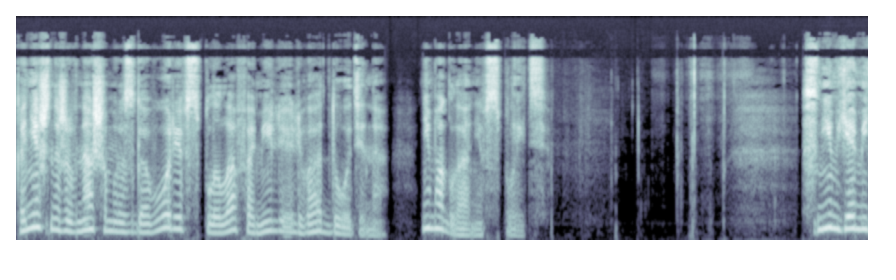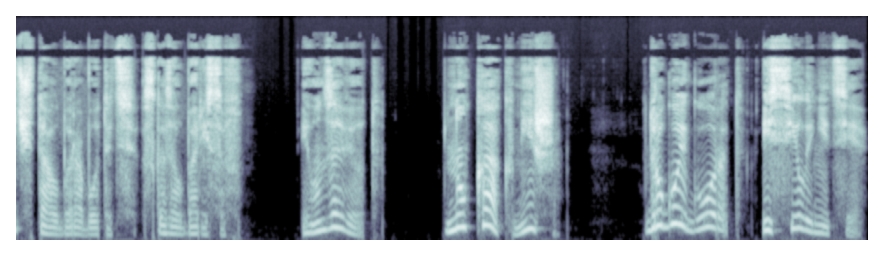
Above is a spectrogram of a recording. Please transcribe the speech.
Конечно же, в нашем разговоре всплыла фамилия Льва Додина. Не могла не всплыть. «С ним я мечтал бы работать», — сказал Борисов. «И он зовет». Но как, Миша? Другой город, и силы не те.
